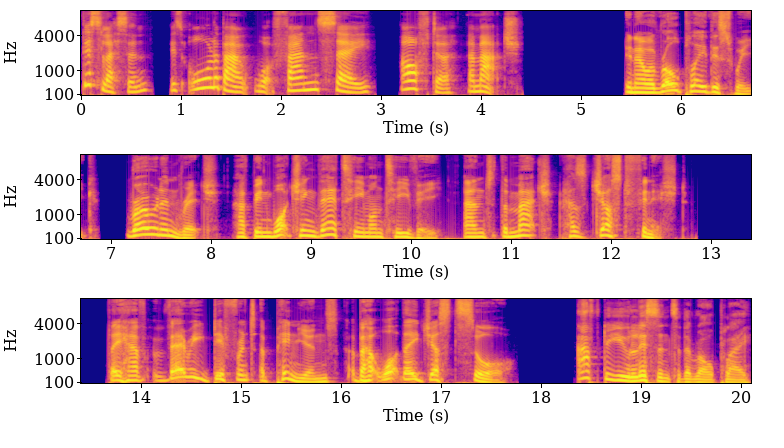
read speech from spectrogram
This lesson is all about what fans say after a match. In our role play this week, Rowan and Rich have been watching their team on TV and the match has just finished. They have very different opinions about what they just saw. After you listen to the role play,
